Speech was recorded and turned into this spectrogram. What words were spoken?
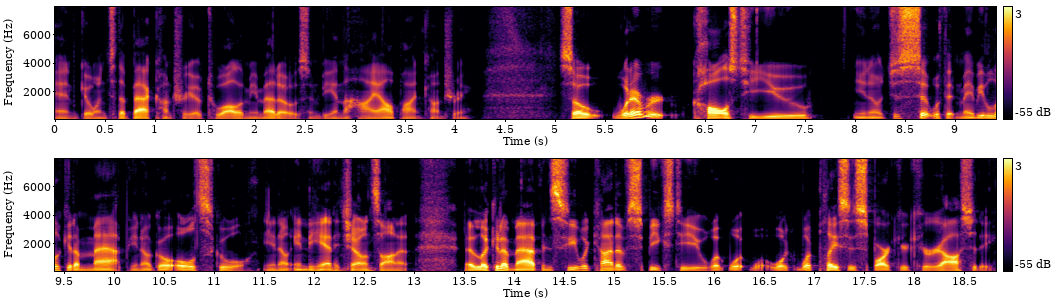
and go into the backcountry of Tuolumne Meadows and be in the high alpine country. So whatever calls to you you know, just sit with it. Maybe look at a map, you know, go old school, you know, Indiana Jones on it. And look at a map and see what kind of speaks to you. What what what what places spark your curiosity,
